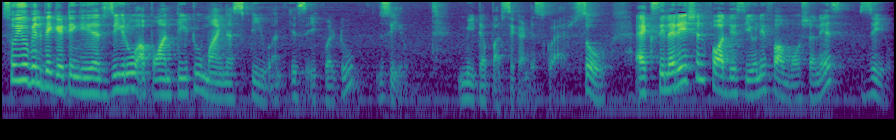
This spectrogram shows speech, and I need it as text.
So, you will be getting here 0 upon T2 minus T1 is equal to 0 meter per second square. So, acceleration for this uniform motion is 0.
